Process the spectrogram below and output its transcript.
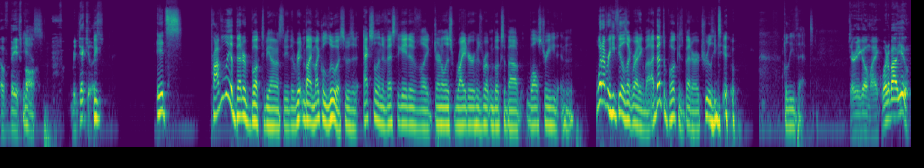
of baseball. yes. Ridiculous. it's probably a better book to be honest with you. They're written by Michael Lewis, who's an excellent investigative like journalist writer who's written books about Wall Street and whatever he feels like writing about. I bet the book is better. I truly do believe that. There you go, Mike. What about you?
